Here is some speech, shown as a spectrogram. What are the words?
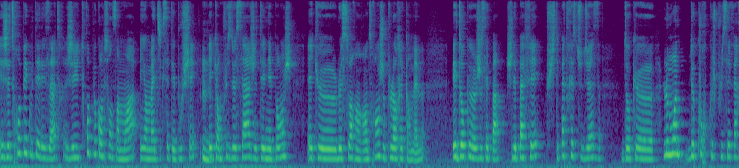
et j'ai trop écouté les autres. J'ai eu trop peu confiance en moi. Et on m'a dit que c'était bouché. Mhm. Et qu'en plus de ça, j'étais une éponge. Et que le soir en rentrant, je pleurais quand même. Et donc, euh, je sais pas. Je l'ai pas fait. Puis j'étais pas très studieuse. Donc, le moins de cours que je puissais faire,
